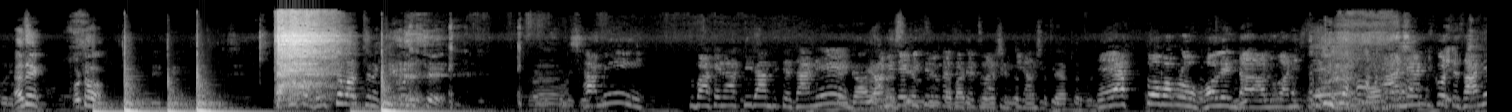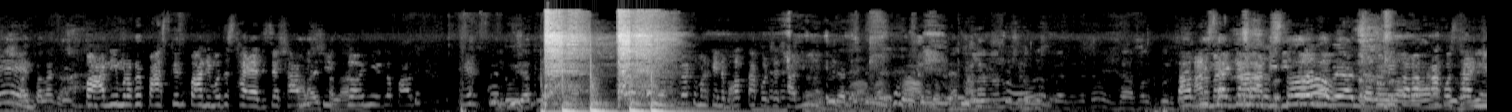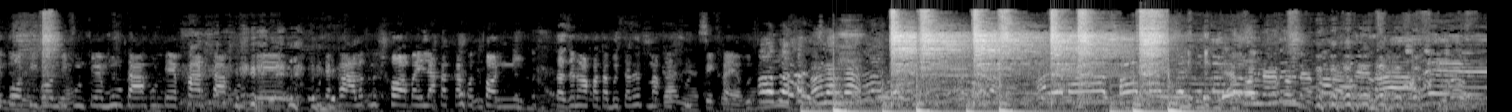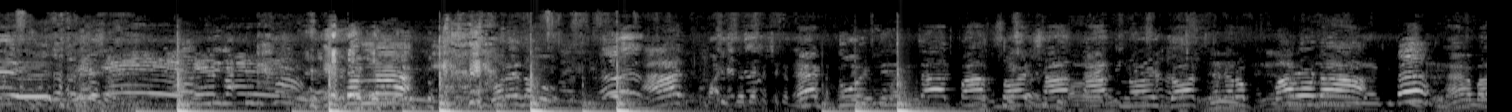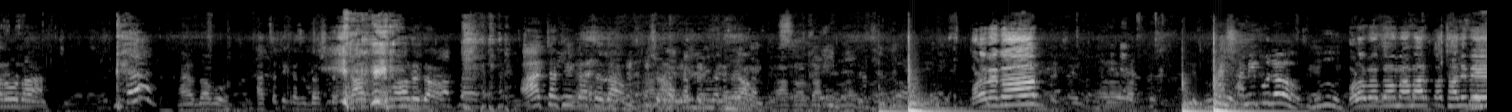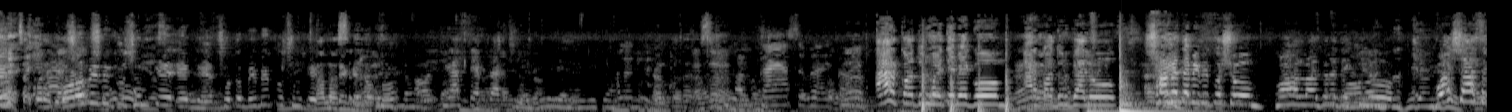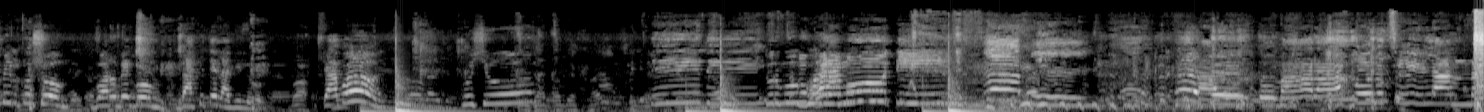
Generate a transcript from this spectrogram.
করি এদিক ওঠো। বুঝতে পারছি না কি বলছে স্বামী তোমাকে না কি রান দিতে জানে? আমি দেখেছি লুকাতে তোমাকে কি রান দিতে। এত বড় হলেন্ডার আলু আনিছে। আনে কি করতে জানে? পানি মনে করে পাঁচ কেজি পানির মধ্যে ছায়া দিছে। স্বামী সিদ্ধ হয়নি এগুলো পাবে তোমাকে এনে করছে স্বামী? আর কুনটে, কুনটে কালো, তুমি সব এলাকার কাগজ ছাড়নি। তার জন্য কথা বুঝতে তোমাকে ছুটতে খায়া, বুঝলি? না না না। এখন না পরে যাব। আজ এক দুই তিন চার পাঁচ ছয় সাত আট নয় দশ এগারো বারোটা। হ্যাঁ বারোটা। হ্যাঁ যাব। আচ্ছা ঠিক আছে দশটা মহলে যাও। আচ্ছা ঠিক আছে যাও। যাও। বড় বেগম! বড় বেগম আমার কথা নেবে। বড় বিবি কুসুমকে এ- এ, ছোট বিবি কুসুমকে দেখে দাও তো ঠিক আছে আমি রাখছি। আর কদূর হইতে বেগম আর কদূর গেল। সামনে বিবি কুসুম মহল্লা ধরে দেখিল। বসে আছে বিবি কুসুম বড় বেগম ডাকিতে লাগিল। কেমন? কুসুম দিদি তোর মুখ ভরা মতি। তোমার ছিলাম না।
